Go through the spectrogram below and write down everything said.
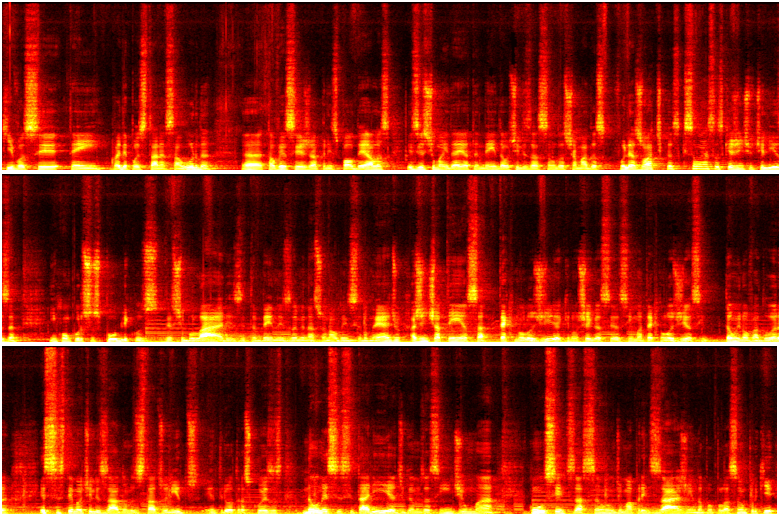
que você tem, vai depositar nessa urna, uh, talvez seja a principal delas. Existe uma ideia também da utilização das chamadas folhas óticas, que são essas que a gente utiliza em concursos públicos, vestibulares e também no Exame Nacional do Ensino Médio. A gente já tem essa tecnologia, que não chega a ser assim uma tecnologia assim tão inovadora. Esse sistema é utilizado nos Estados Unidos, entre outras coisas, não necessitaria, digamos assim, de uma conscientização, de uma aprendizagem da população, porque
